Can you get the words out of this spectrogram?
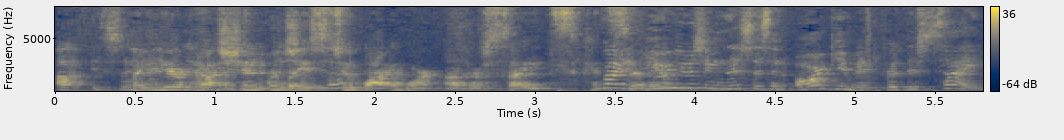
uh, is an But your inherently question beneficial relates to site. why weren't other sites Right, you're considered? using this as an argument for this site.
